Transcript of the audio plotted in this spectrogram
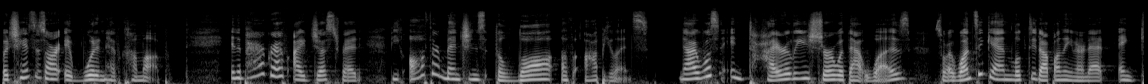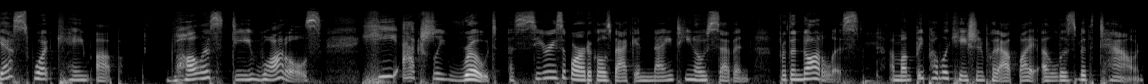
but chances are it wouldn't have come up. In the paragraph I just read, the author mentions the law of opulence. Now, I wasn't entirely sure what that was, so I once again looked it up on the internet, and guess what came up? Wallace D. Wattles. He actually wrote a series of articles back in 1907 for The Nautilus, a monthly publication put out by Elizabeth Towne,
